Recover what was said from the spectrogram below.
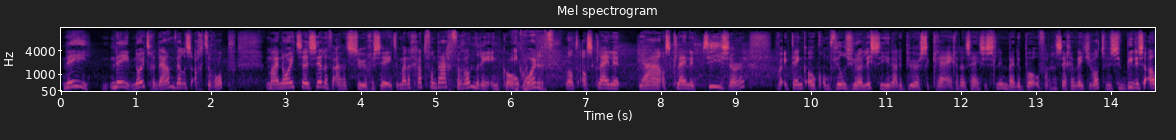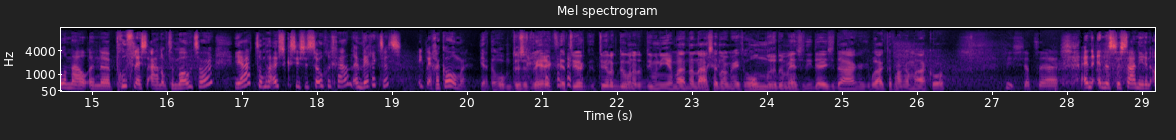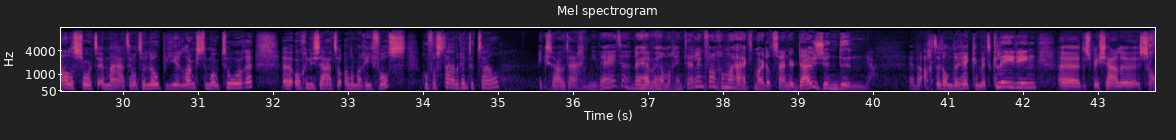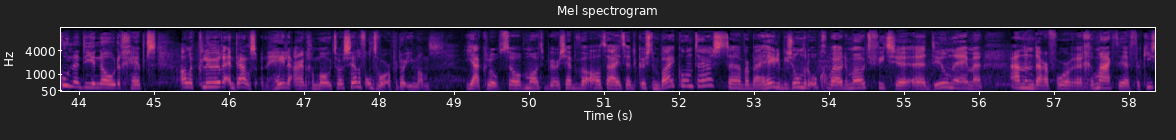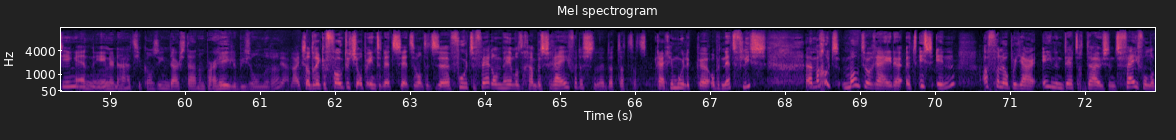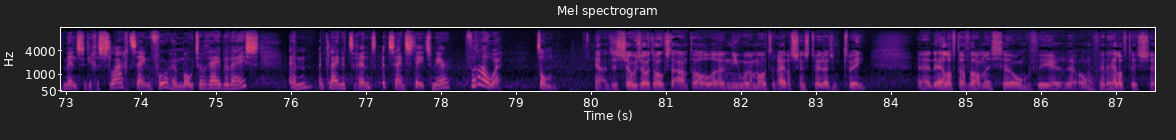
Nee, nee, nooit gedaan. Wel eens achterop. Maar nooit eh, zelf aan het stuur gezeten. Maar er gaat vandaag verandering in komen. Ik hoorde het. Want als kleine, ja, als kleine teaser... Ik denk ook om veel journalisten hier naar de beurs te krijgen. Dan zijn ze slim bij de boven. En zeggen, weet je wat, we bieden ze allemaal een eh, proefles aan op de motor. Ja, Tom Huiskes is het zo gegaan. En werkt het? Ik ben gekomen. Ja, daarom. Dus het werkt. Ja, tuurlijk, tuurlijk doen we dat op die manier. Maar daarnaast zijn er ook nog echt honderden mensen die deze dagen gebruik ervan gaan maken, hoor. Precies, dat, eh, en, en ze staan hier in alle soorten en maten. Want we lopen hier langs de motoren. Eh, organisator Annemarie Vos. Hoeveel staan er in totaal? Ik zou het eigenlijk niet weten. Daar hebben we helemaal geen telling van gemaakt. Maar dat zijn er duizenden. Ja. En daarachter dan de rekken met kleding, eh, de speciale schoenen die je nodig hebt, alle kleuren. En daar was een hele aardige motor, zelf ontworpen door iemand. Ja, klopt. Op motorbeurs hebben we altijd eh, de Custom Bike Contest. eh, waarbij hele bijzondere opgebouwde motorfietsen eh, deelnemen aan een daarvoor gemaakte verkiezing. En inderdaad, je kan zien, daar staan een paar hele bijzondere. Ja, nou, ik zal direct een fotootje op internet zetten, want het voert te ver om helemaal te gaan beschrijven. Dat, dat, dat, krijg je moeilijk op het netvlies. Maar goed, motorrijden, het is in. Afgelopen jaar 31.500 mensen die geslaagd zijn voor hun motorrijbewijs. En een kleine trend, het zijn steeds meer vrouwen. Tom. Ja, het is sowieso het hoogste aantal eh, nieuwe motorrijders sinds 2002. Eh, de helft daarvan is eh, ongeveer, eh, ongeveer de helft is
